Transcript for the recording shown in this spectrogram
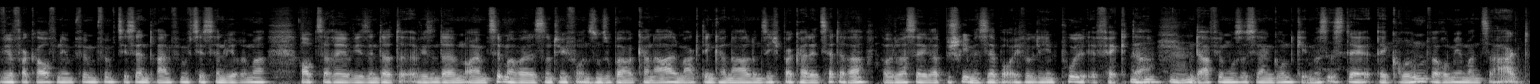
wir verkaufen eben 55 Cent, 53 Cent, wie auch immer. Hauptsache, wir sind da, wir sind da in eurem Zimmer, weil das ist natürlich für uns ein super Kanal, Marketingkanal und Sichtbarkeit etc. Aber du hast ja gerade beschrieben, es ist ja bei euch euch wirklich einen Pull-Effekt da. Mhm, mhm. Und dafür muss es ja einen Grund geben. Was ist der, der Grund, warum jemand sagt,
